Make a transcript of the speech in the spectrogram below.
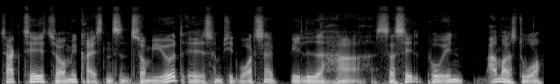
Tak til Tommy Christensen, som i øvrigt øh, som sit WhatsApp-billede har sig selv på en meget, meget stor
